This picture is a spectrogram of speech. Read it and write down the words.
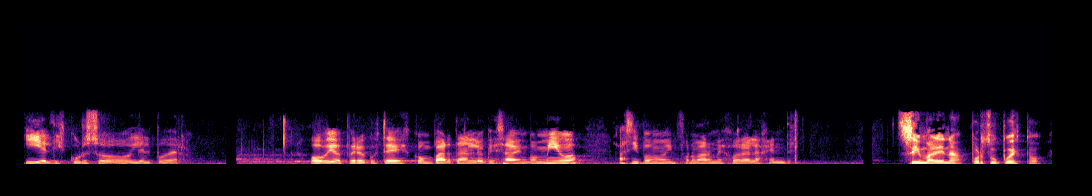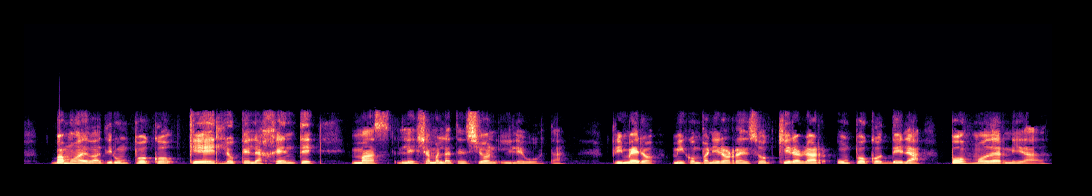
y el discurso y el poder. Obvio, espero que ustedes compartan lo que saben conmigo, así podemos informar mejor a la gente. Sí, Malena, por supuesto. Vamos a debatir un poco qué es lo que la gente más le llama la atención y le gusta. Primero, mi compañero Renzo quiere hablar un poco de la posmodernidad.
